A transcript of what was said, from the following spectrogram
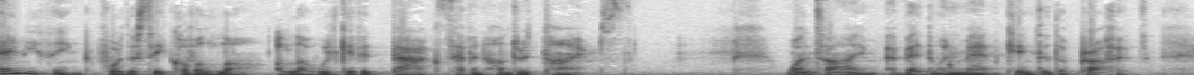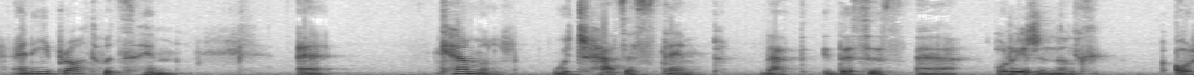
anything for the sake of Allah, Allah will give it back 700 times. One time, a Bedouin man came to the Prophet and he brought with him a camel which has a stamp that this is uh, original or,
